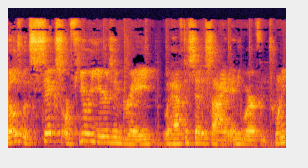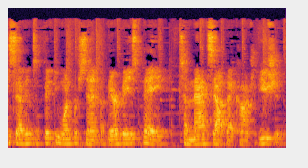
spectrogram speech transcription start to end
those with six or fewer years in grade would have to set aside anywhere from 27 to 51% of their base pay to max out that contribution.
